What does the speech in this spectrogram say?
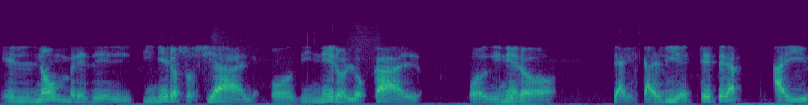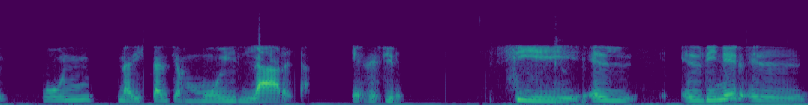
el nombre de dinero social o dinero local o dinero de alcaldía, etcétera, hay una distancia muy larga. Es decir, si el, el dinero, el,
